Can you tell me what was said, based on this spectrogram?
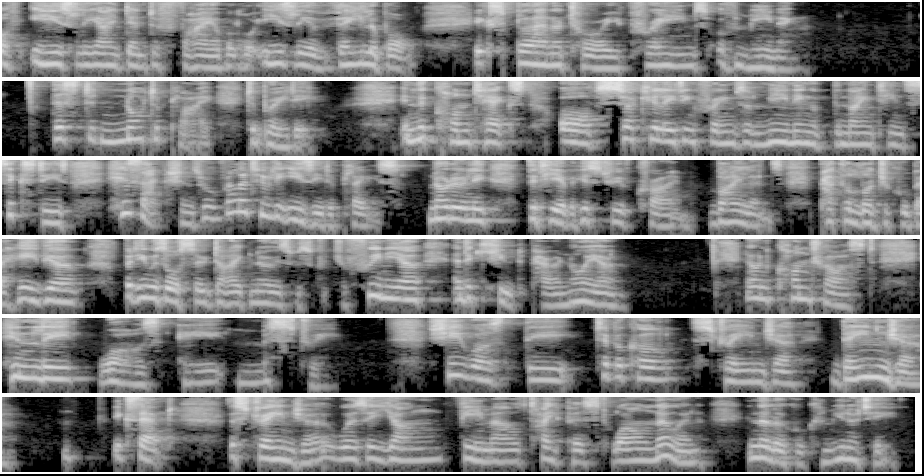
of easily identifiable or easily available explanatory frames of meaning. This did not apply to Brady. In the context of circulating frames of meaning of the 1960s, his actions were relatively easy to place. Not only did he have a history of crime, violence, pathological behavior, but he was also diagnosed with schizophrenia and acute paranoia. Now, in contrast, Hindley was a mystery. She was the typical stranger danger, except the stranger was a young female typist well known in the local community.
